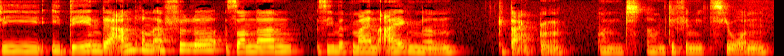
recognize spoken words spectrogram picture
die Ideen der anderen erfülle, sondern sie mit meinen eigenen Gedanken und ähm, Definitionen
